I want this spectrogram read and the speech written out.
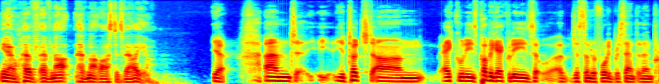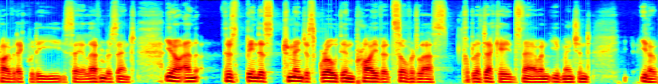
you know have have not have not lost its value. Yeah. And you touched on equities, public equities, uh, just under 40%, and then private equity, say 11%. You know, and there's been this tremendous growth in privates over the last couple of decades now, and you've mentioned, you know,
